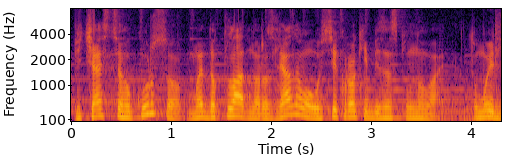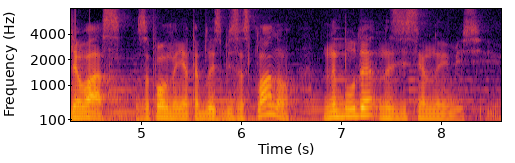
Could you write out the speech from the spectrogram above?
Під час цього курсу ми докладно розглянемо усі кроки бізнес-планування, тому і для вас заповнення таблиць бізнес-плану не буде нездійсненною місією.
